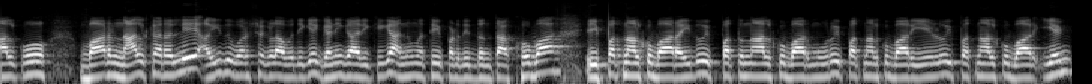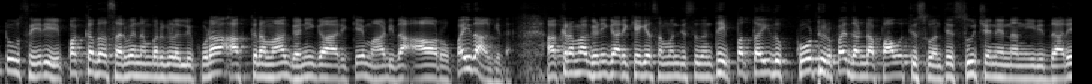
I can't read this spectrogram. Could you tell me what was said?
ನಾಲ್ಕು ಬಾರ್ ನಾಲ್ಕರಲ್ಲಿ ಐದು ವರ್ಷಗಳ ಅವಧಿಗೆ ಗಣಿಗಾರಿಕೆಗೆ ಅನುಮತಿ ಪಡೆದಿದ್ದಂಥ ಖೋಬಾ, ಇಪ್ಪತ್ನಾಲ್ಕು ಬಾರ್ ಐದು, ಇಪ್ಪತ್ನಾಲ್ಕು ಬಾರ್ ಮೂರು, ಇಪ್ಪತ್ನಾಲ್ಕು ಬಾರ್ ಏಳು ಇಪ್ಪತ್ನಾಲ್ಕು ಬಾರ್ ಎಂಟು ಸೇರಿ ಪಕ್ಕದ ಸರ್ವೆ ನಂಬರ್ಗಳಲ್ಲಿ ಕೂಡ ಅಕ್ರಮ ಗಣಿಗಾರಿಕೆ ಮಾಡಿದ ಆರೋಪ ಇದಾಗಿದೆ. ಅಕ್ರಮ ಗಣಿಗಾರಿಕೆಗೆ ಸಂಬಂಧಿಸಿದಂತೆ ಇಪ್ಪತ್ತೈದು ಕೋಟಿ ರೂಪಾಯಿ ದಂಡ ಪಾವತಿಸುವಂತೆ ಸೂಚನೆಯನ್ನು ನೀಡಿದ್ದಾರೆ.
